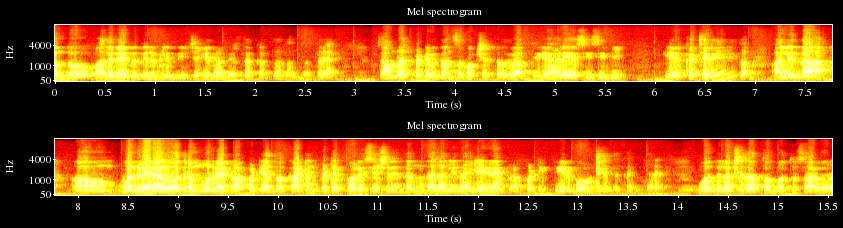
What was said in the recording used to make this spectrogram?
ಒಂದು ಹದಿನೈದು ದಿನಗಳಿಂದ ಈಚೆಗೆ ನಡೆದಿರ್ತಕ್ಕಂಥದ್ದು ಅಂತಂದ್ರೆ ಚಾಮರಾಜಪೇಟೆ ವಿಧಾನಸಭಾ ಕ್ಷೇತ್ರದ ವ್ಯಾಪ್ತಿಗೆ ಹಳೆಯ ಸಿ ಸಿ ಬಿ ಕಚೇರಿ ಏನಿತ್ತು, ಅಲ್ಲಿಂದ ಒನ್ ವೇನಲ್ಲಿ ಹೋದ್ರೆ ಮೂರನೇ ಪ್ರಾಪರ್ಟಿ ಅಥವಾ ಕಾಟನ್ಪೇಟೆ ಪೊಲೀಸ್ ಸ್ಟೇಷನ್ ಇಂದ ಬಂದಾಗ ಅಲ್ಲಿಂದ ಏಳನೇ ಪ್ರಾಪರ್ಟಿ ಪೀರ್ ಬೌಂಡ್ರಿ ಅಂತ ಕರೀತಾರೆ. ಒಂದು ಲಕ್ಷದ ತೊಂಬತ್ತು ಸಾವಿರ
